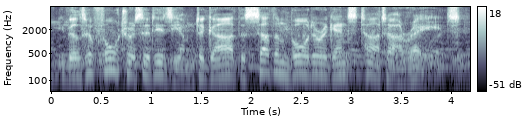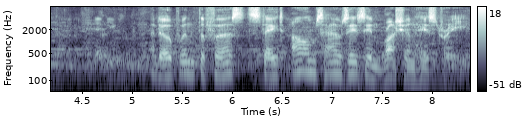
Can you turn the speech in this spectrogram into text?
He built a fortress at Izium to guard the southern border against Tatar raids and opened the first state almshouses in Russian history.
